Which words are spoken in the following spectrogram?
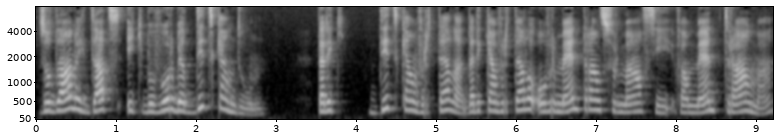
Zodanig dat ik bijvoorbeeld dit kan doen. Dat ik dit kan vertellen. Dat ik kan vertellen over mijn transformatie van mijn trauma.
